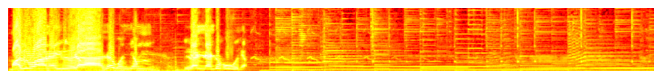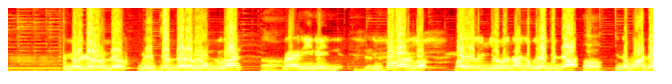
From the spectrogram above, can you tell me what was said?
மதுவான இதுகளால் கொஞ்சம் இரண்டு போகுது. எங்களுக்கு இந்த மேய்ச்ச தரவை ஒன்றுதான் ஆ. மேரியில இல்லை. இப்ப பாருங்க வயல் இங்க விரைச்சிட்டா ஓ இந்த மாட்டை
